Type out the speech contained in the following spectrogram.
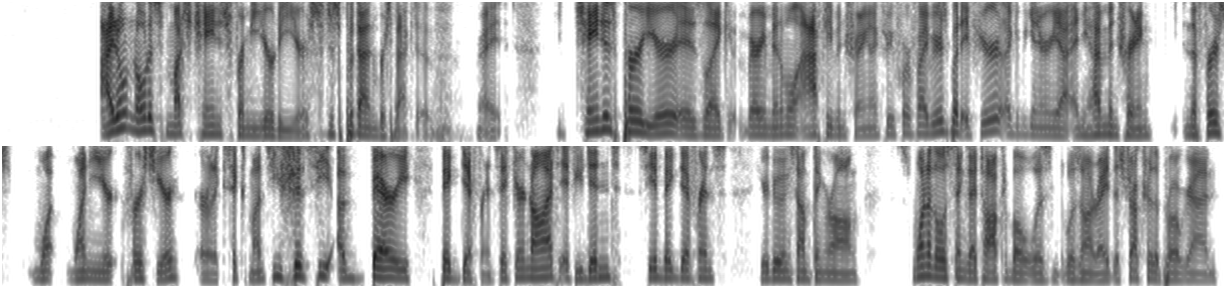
I don't notice much change from year to year. So just put that in perspective, right? Changes per year is like very minimal after you've been training like three, four, five years. But if you're like a beginner, yeah, and you haven't been training in the first one, one year, first year or like six months, you should see a very big difference. If you're not, if you didn't see a big difference, you're doing something wrong. One of those things I talked about was was not right. The structure of the program,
